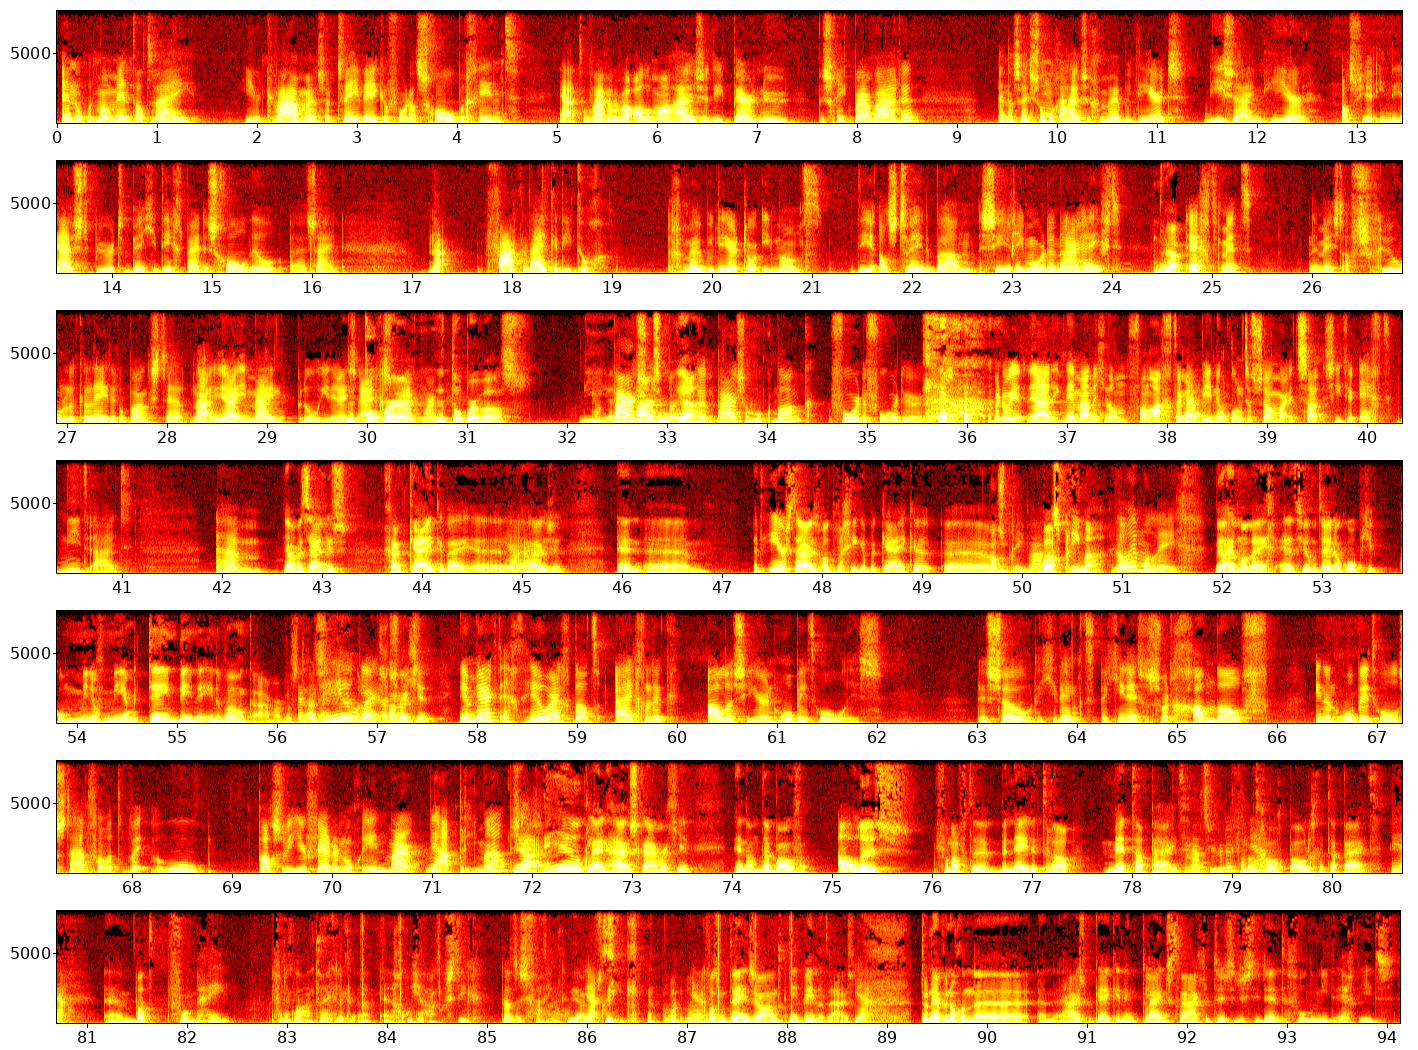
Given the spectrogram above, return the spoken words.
En op het moment dat wij hier kwamen, zo twee weken voordat school begint, ja, toen waren er wel allemaal huizen die per nu beschikbaar waren. En dan zijn sommige huizen gemeubileerd. Die zijn hier, als je in de juiste buurt een beetje dicht bij de school wil eh, zijn. Nou, vaak lijken die toch gemeubileerd door iemand die als tweede baan seriemoordenaar heeft. Ja. Echt met de meest afschuwelijke lederen bankstellen. Nou ja, in mijn, ik bedoel, iedereen De zijn topper, smaak, maar de topper was... Die, een eh, paarse, hoek, ja. een paarse hoekbank voor de voordeur. Waardoor je, ja, ik neem aan dat je dan van achter Ja, naar binnen komt of zo, maar het ziet er echt niet uit. Ehm, Ja, we zijn dus gaan kijken bij eh, Ja. huizen. En ehm, het eerste huis wat we gingen bekijken... ehm, Was prima. Was prima. wel helemaal leeg. Wel helemaal leeg. En het viel meteen ook op. Je komt min of meer meteen binnen in de woonkamer. Was En daar dat een heel, heel- klein gangetje. soort- Je Ja. merkt echt heel erg dat eigenlijk alles hier een hobbithol is. Dus zo dat je denkt dat je ineens een soort Gandalf in een hobbithol staat van wat, hoe passen we hier verder nog in? Maar ja, prima. Ja, heel klein huiskamertje. En dan daarboven alles vanaf de benedentrap met tapijt. Natuurlijk. Van dat ja. hoogpolige tapijt. Ja, Ehm, wat voor mij vond ik wel aantrekkelijk. Een, een goede akoestiek. dat is fijn. Een goede Ja. akoestiek. Ja. Ik was meteen zo aan het knippen in het huis. Ja, Toen hebben we nog een, eh, een huis bekeken in een klein straatje tussen de studenten. Vonden we niet echt iets.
